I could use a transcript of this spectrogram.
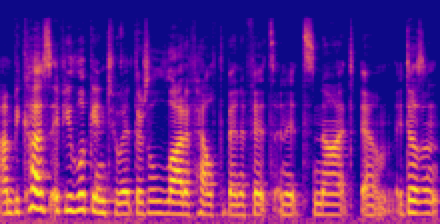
Um, because if you look into it, there's a lot of health benefits and it's not, um, it doesn't,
